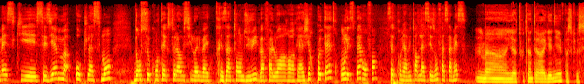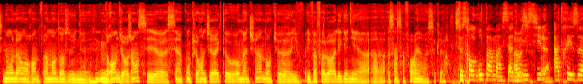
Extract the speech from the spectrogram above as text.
Metz qui est 16e au classement. Dans ce contexte-là aussi, l'OL va être très attendu. Il va falloir réagir. Peut-être, on l'espère enfin, cette première victoire de la saison face à Metz ben, Il y a tout intérêt à gagner parce que sinon, là, on rentre vraiment dans une, grande urgence et euh, c'est un concurrent direct au, maintien. Donc, euh, il, va falloir aller gagner à, Saint-Symphorien, c'est clair. Ce sera au Groupama, c'est à ah domicile à 13h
